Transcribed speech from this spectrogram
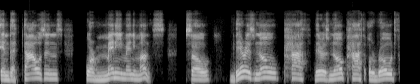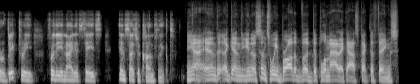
in the thousands for many, many months. So there is no path, there is no path or road for victory for the United States in such a conflict. Yeah, and again, you know, since we brought up the diplomatic aspect of things,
